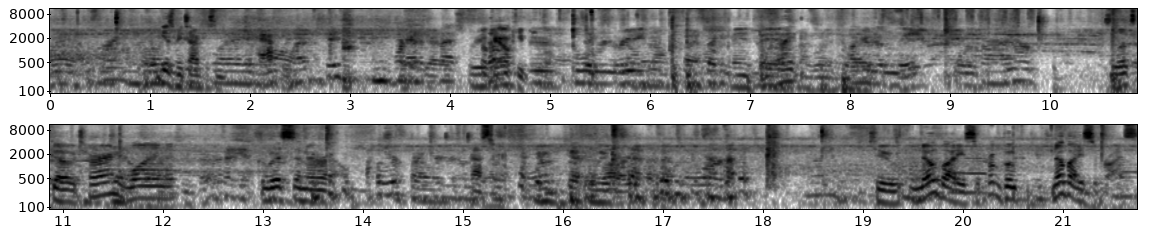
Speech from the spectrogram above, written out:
It gives me time for some caffeine. Okay, I'll keep it. Second main phase, Right. I'm going to stage. So let's go turn one Glistener Tester. To nobody's surprise. Boop. Nobody's surprise.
